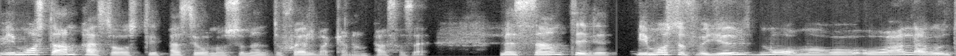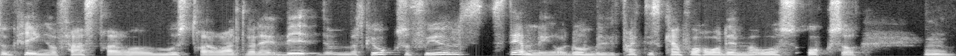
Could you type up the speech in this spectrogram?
vi måste anpassa oss till personer som inte själva kan anpassa sig. Men samtidigt, vi måste få julmormor och, och alla runt omkring och fastrar och mostrar och allt vad det är. Vi, de ska också få julstämning och de vill faktiskt kanske ha det med oss också. Mm.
